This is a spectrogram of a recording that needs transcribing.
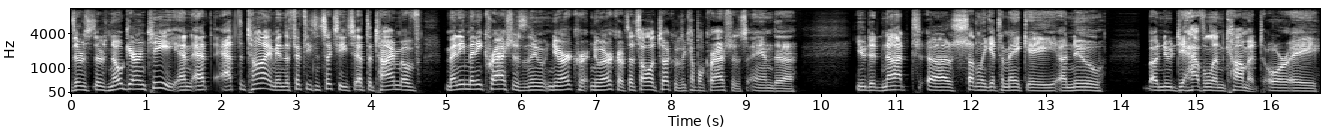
there's there's no guarantee. And at at the time in the 50s and 60s, at the time of many many crashes, new new, aircraft, new aircraft, that's all it took was a couple crashes, and uh, you did not uh, suddenly get to make a a new a new de Havilland Comet or a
